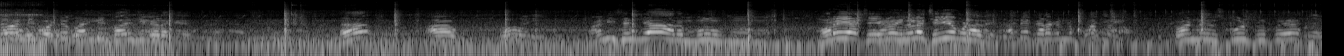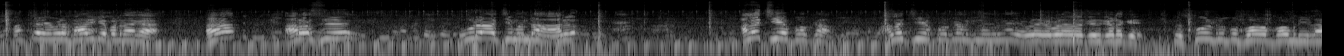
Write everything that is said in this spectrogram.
தோண்டி போட்டு வண்டி பதிஞ்சு கிடக்கு. ஆ? பணி செஞ்சா அதை மு- முறையா செய்யணும் இல்லைன்னா செய்யக்கூடாது. அப்படியே கிடக்கணும்னு போக்கணும் தோண்டி ஸ்கூல் ட்ரிப்பு மக்கள் எவ்வளோ பாதிக்கப்படுறாங்க? அரசு ஊராட்சி மன்ற அலு- அலட்சிய போக்கால் அலட்சிய போக்கால் இல்லைங்க எவ்வளோ எவ்வளோ இது கிடக்கு? இப்போ ஸ்கூல் ட்ரிப்பு போக போக முடியல.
